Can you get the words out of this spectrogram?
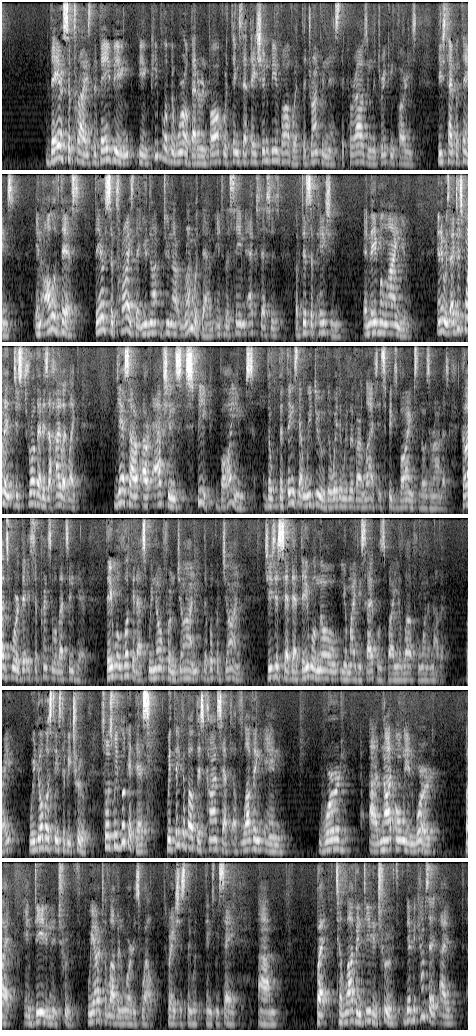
they are surprised that they, being, being people of the world that are involved with things that they shouldn't be involved with the drunkenness, the carousing, the drinking parties, these type of things in all of this, they are surprised that you not, do not run with them into the same excesses of dissipation, and they malign you. Anyways, I just want to just throw that as a highlight. Like, yes, our, our actions speak volumes. The, the things that we do, the way that we live our lives, it speaks volumes to those around us. God's word, it's the principle that's in here. They will look at us. We know from John, the book of John, Jesus said that they will know you're my disciples by your love for one another, right? We know those things to be true. So as we look at this, we think about this concept of loving in word, uh, not only in word, but in deed and in truth. We are to love in word as well, graciously with the things we say. Um, but to love in and truth, there becomes a,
